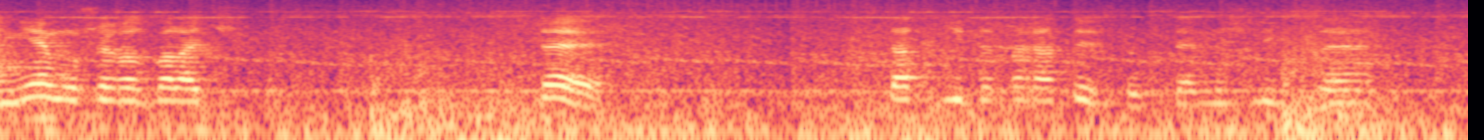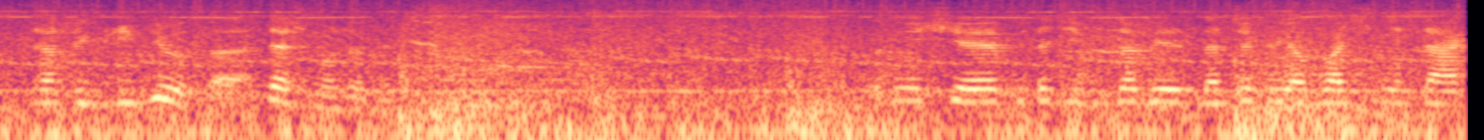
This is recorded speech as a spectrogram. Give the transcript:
Nie, muszę rozwalać te statki separatystów, te myśliwce straży Grievousa, też może być. Pewnie się pytacie widzowie, dlaczego ja właśnie tak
